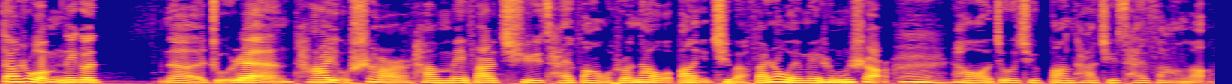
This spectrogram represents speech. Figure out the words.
当时我们那个。呃，主任他有事儿，他没法去采访。我说那我帮你去吧，反正我也没什么事儿。嗯，然后我就去帮他去采访了。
